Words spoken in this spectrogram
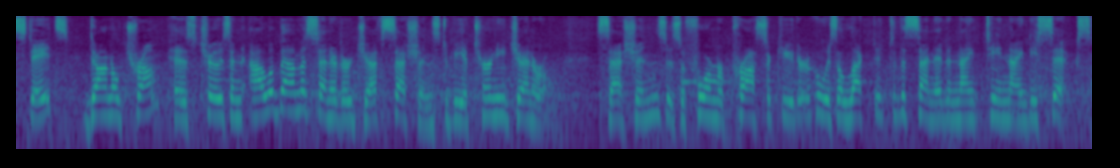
States, Donald Trump has chosen Alabama Senator Jeff Sessions to be Attorney General. Sessions is a former prosecutor who was elected to the Senate in 1996.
